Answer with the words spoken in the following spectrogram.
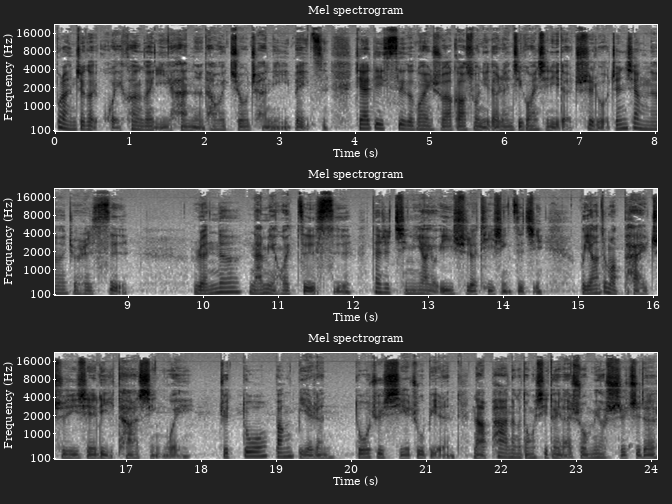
不然这个悔恨跟遗憾呢，它会纠缠你一辈子。接下来第四个关于说要告诉你的人际关系里的赤裸真相呢，就是四，人呢难免会自私，但是请你要有意识的提醒自己，不要这么排斥一些利他行为，去多帮别人。多去协助别人，哪怕那个东西对你来说没有实质的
